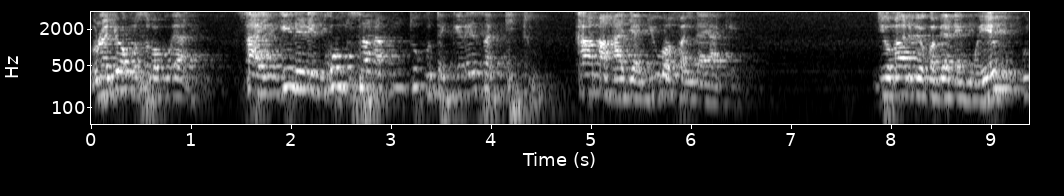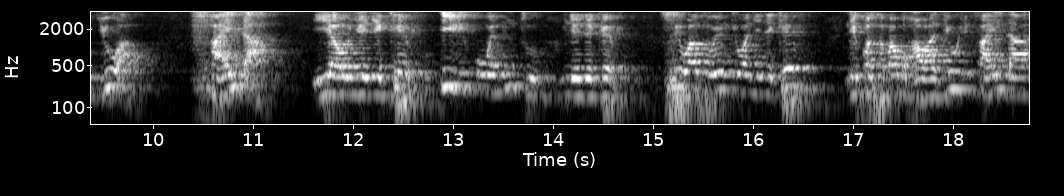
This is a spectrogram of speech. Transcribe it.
Unajua kwa sababu gani? Saa ingine ni ngumu sana mtu kutekeleza kitu kama hajajua faida yake. Ndio maana nimekwambia ni muhimu kujua faida ya unyenyekevu ili uwe mtu mnyenyekevu. Si watu wengi wanyenyekevu ni kwa sababu hawajui faida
